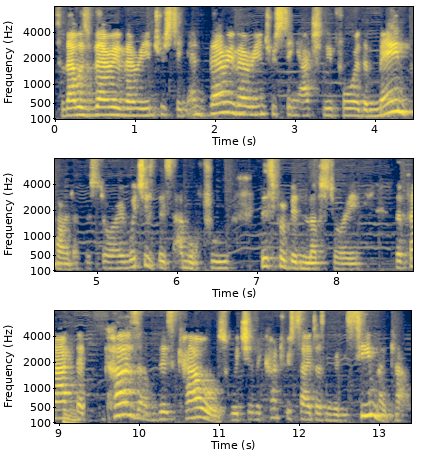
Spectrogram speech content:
So that was very, very interesting and very, very interesting actually for the main part of the story, which is this amour fou, this forbidden love story. The fact mm. that because of this chaos, which in the countryside doesn't really seem like chaos,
